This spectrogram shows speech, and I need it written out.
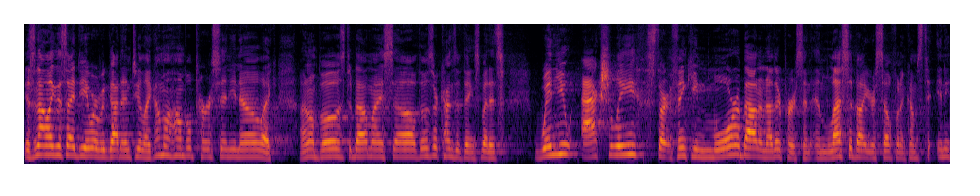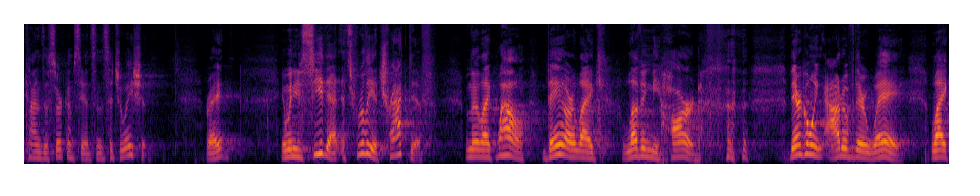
It's not like this idea where we got into, like, I'm a humble person, you know, like, I don't boast about myself. Those are kinds of things. But it's when you actually start thinking more about another person and less about yourself when it comes to any kinds of circumstance and situation, right? And when you see that, it's really attractive. And they're like, wow, they are like loving me hard. they're going out of their way. Like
